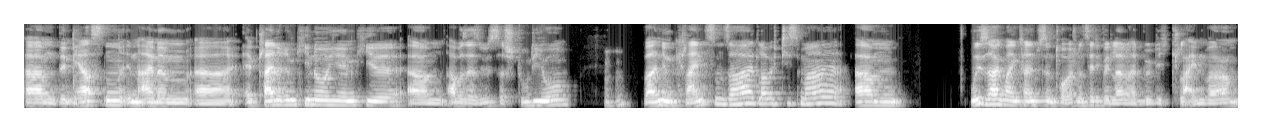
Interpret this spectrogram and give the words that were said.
Ähm, den ersten in einem äh, kleineren Kino hier in Kiel, ähm, aber sehr süß, das Studio. Mhm. War in dem kleinsten Saal, glaube ich, diesmal. Ähm, muss ich sagen, war ein kleines bisschen enttäuschend, tatsächlich, weil Leider halt wirklich klein war.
